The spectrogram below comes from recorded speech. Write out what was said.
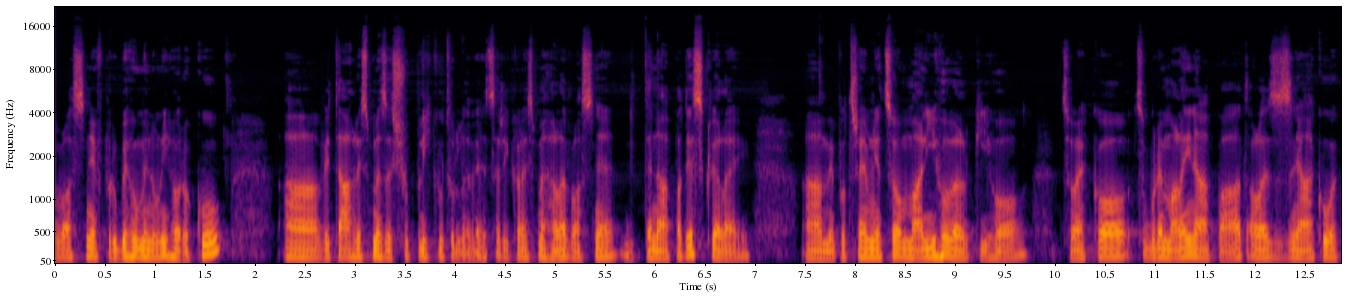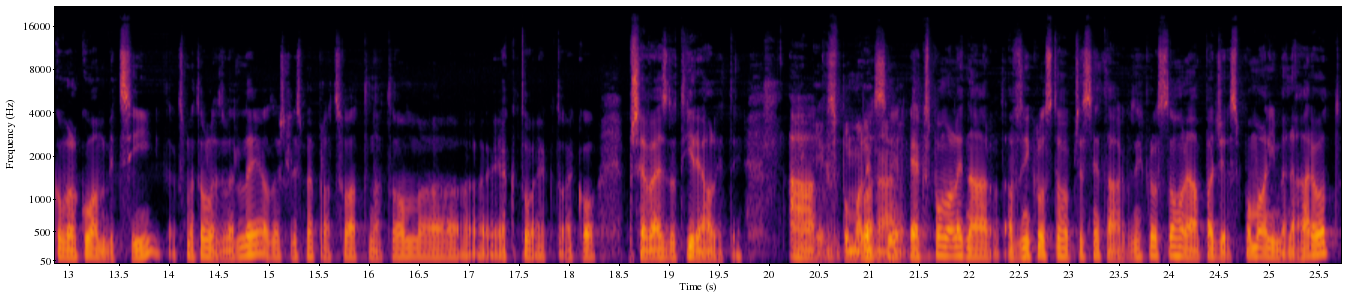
vlastně v průběhu minulého roku a vytáhli jsme ze šuplíku tuhle věc a říkali jsme, hele, vlastně ten nápad je skvělý a my potřebujeme něco malého, velkého, co, jako, co bude malý nápad, ale s nějakou jako velkou ambicí, tak jsme tohle zvedli a začali jsme pracovat na tom, eh, jak to, jak to jako převést do té reality. A Jak- zpomalit národ. Jak zpomalit národ. A vzniklo z toho přesně tak. Vzniklo z toho nápad, že zpomalíme národ,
